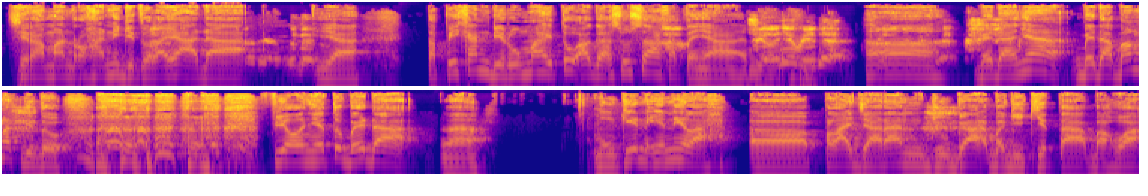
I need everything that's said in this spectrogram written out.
siraman rohani gitulah ya ada Bener, bener. ya. Tapi kan di rumah itu agak susah katanya. Feelnya beda. Heeh, bedanya beda banget gitu. Feelnya tuh beda. Nah, mungkin inilah eh, pelajaran juga bagi kita bahwa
